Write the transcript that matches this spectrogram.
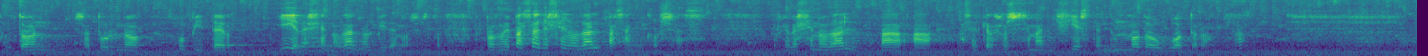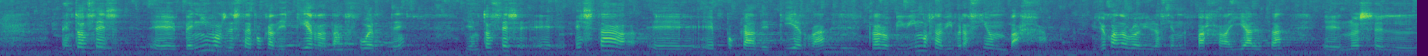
Plutón, Saturno, Júpiter y el eje nodal, no olvidemos esto. Por donde pasa el eje nodal pasan cosas, porque el eje nodal va a hacer que las cosas se manifiesten de un modo u otro. Entonces, eh, venimos de esta época de tierra tan fuerte, y entonces eh, esta eh, época de tierra, claro, vivimos la vibración baja. Yo cuando hablo de vibración baja y alta, no es el,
